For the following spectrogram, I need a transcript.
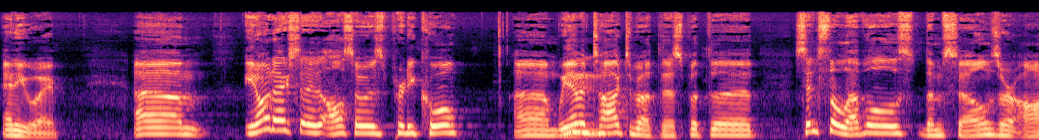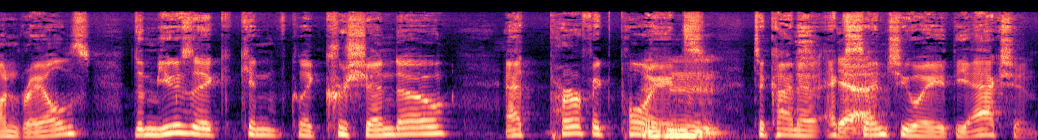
Anyway, um, you know what actually also is pretty cool? Um, we haven't talked about this, but the since the levels themselves are on rails, the music can like crescendo at perfect points to kind of accentuate the action.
